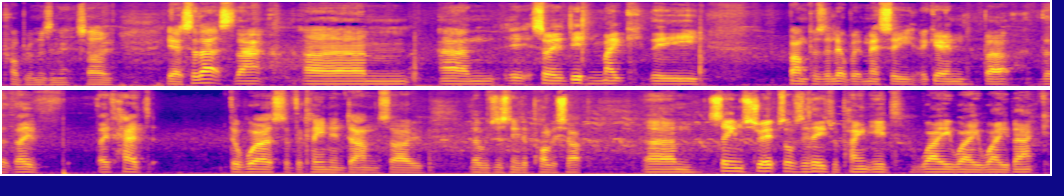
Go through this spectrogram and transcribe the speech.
problem isn't it? So yeah so that's that. Um, and it, so it did make the bumpers a little bit messy again but that they've they've had the worst of the cleaning done so they will just need a polish up. Um, seam strips, obviously these were painted way, way, way back.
